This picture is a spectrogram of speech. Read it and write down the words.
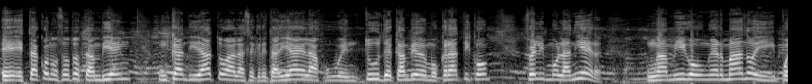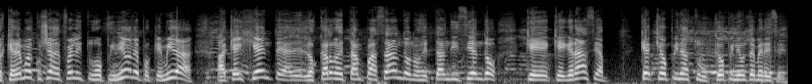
Eh, está con nosotros también un candidato a la Secretaría de la Juventud de Cambio Democrático, Félix Molanier, un amigo, un hermano, y pues queremos escuchar Félix tus opiniones, porque mira, aquí hay gente, los carros están pasando, nos están diciendo que, que gracias ¿Qué, opinas tú? ¿Qué opinión te merece?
